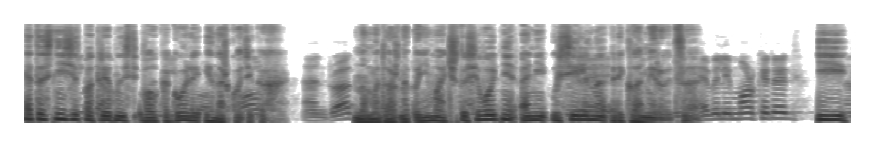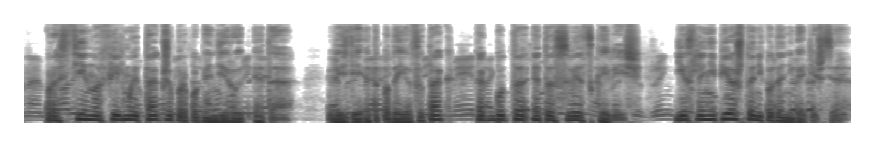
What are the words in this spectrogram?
Это снизит потребность в алкоголе и наркотиках. Но мы должны понимать, что сегодня они усиленно рекламируются. И, прости, но фильмы также пропагандируют это. Везде это подается так, как будто это светская вещь. Если не пьешь, то никуда не годишься.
